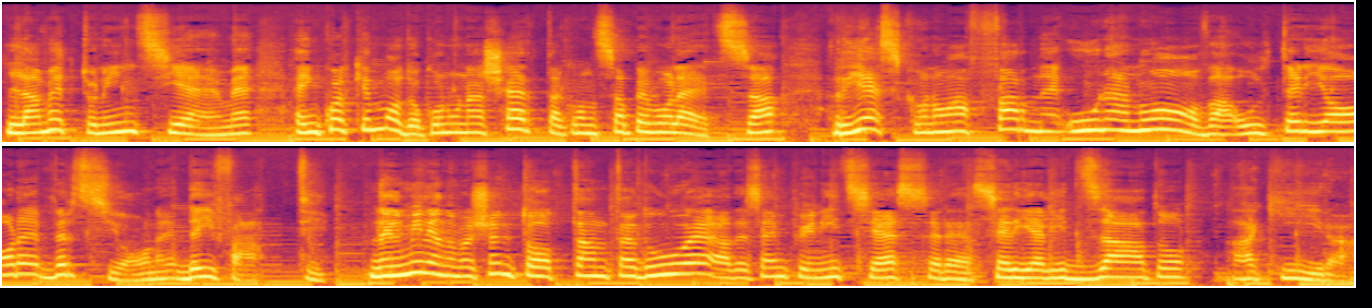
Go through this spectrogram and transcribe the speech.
la mettono insieme e in qualche modo con una certa consapevolezza riescono a farne una nuova, ulteriore versione dei fatti. Nel 1982, ad esempio, inizia a essere serializzato Akira,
